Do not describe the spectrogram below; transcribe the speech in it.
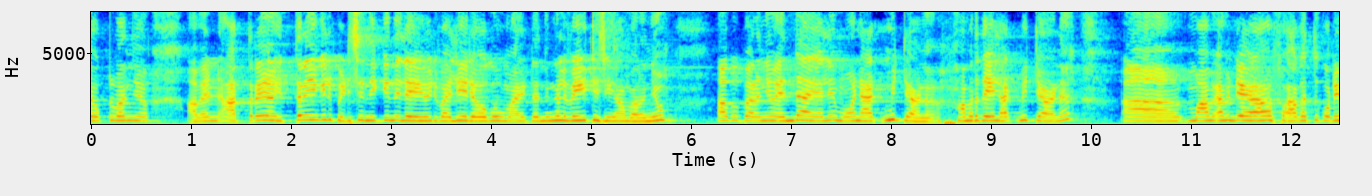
ഡോക്ടർ പറഞ്ഞു അവൻ അത്രയും ഇത്രയെങ്കിലും പിടിച്ചു നിൽക്കുന്നില്ലേ ഒരു വലിയ രോഗവുമായിട്ട്? നിങ്ങൾ വെയിറ്റ് ചെയ്യാൻ പറഞ്ഞു. അപ്പോൾ പറഞ്ഞു എന്തായാലും മോൻ അഡ്മിറ്റാണ് അമൃതയിൽ അഡ്മിറ്റാണ്. അവന്റെ ആ ഭാഗത്ത് കുറേ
